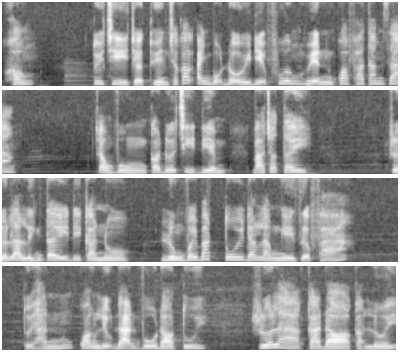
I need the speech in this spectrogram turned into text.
Không, tôi chỉ chở thuyền cho các anh bộ đội địa phương huyện qua phá Tam Giang. Trong vùng có đứa chỉ điểm báo cho Tây. Rứa là lính Tây đi cano, lùng vây bắt tôi đang làm nghề giữa phá. Tụi hắn quang liệu đạn vô đò tôi, rứa là cả đò cả lưới,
